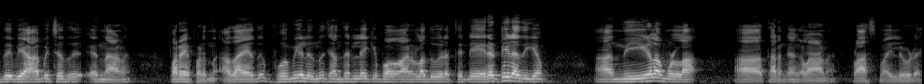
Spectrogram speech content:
ഇത് വ്യാപിച്ചത് എന്നാണ് പറയപ്പെടുന്നത് അതായത് ഭൂമിയിൽ നിന്ന് ചന്ദ്രനിലേക്ക് പോകാനുള്ള ദൂരത്തിന്റെ ഇരട്ടിയിലധികം നീളമുള്ള തരംഗങ്ങളാണ് പ്ലാസ്മയിലൂടെ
